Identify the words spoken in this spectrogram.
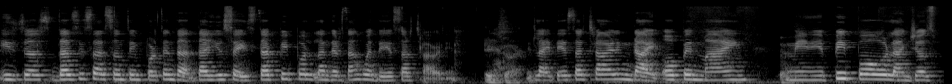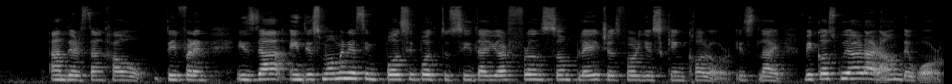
it's just that is uh, something important that, that you say is that people understand when they start traveling. Exactly. It's like they start traveling like open mind yeah. many people and just understand how different. Is that in this moment it's impossible to see that you are from some place just for your skin color. It's like because we are around the world.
